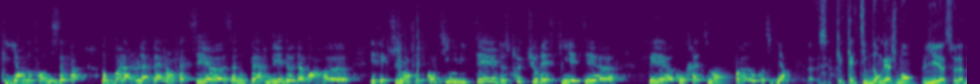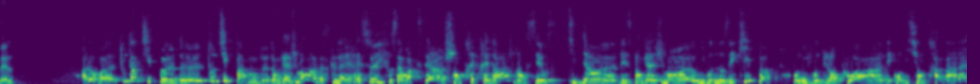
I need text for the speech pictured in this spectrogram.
clients, nos fournisseurs. Donc voilà, le label, en fait, c'est, ça nous permet d'avoir effectivement cette continuité, de structurer ce qui était fait concrètement au quotidien. Quel type d'engagement lié à ce label? Alors, euh, tout un type d'engagement, hein, parce que la RSE, il faut savoir que c'est un champ très très large. Donc, c'est aussi bien euh, des engagements euh, au niveau de nos équipes, au niveau de l'emploi, des conditions de travail.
